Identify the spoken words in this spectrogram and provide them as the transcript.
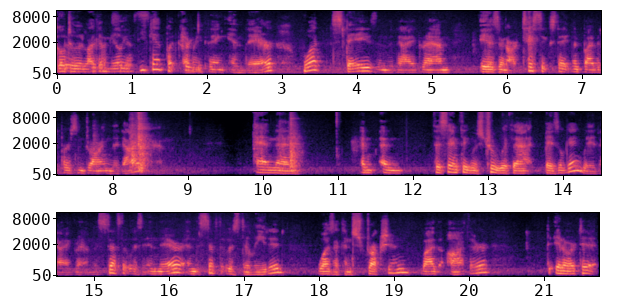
go to like a million. You can't put everything in there. What stays in the diagram is an artistic statement by the person drawing the diagram. And uh, and and the same thing was true with that basal ganglia diagram. The stuff that was in there and the stuff that was deleted was a construction by the author to, in order to,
